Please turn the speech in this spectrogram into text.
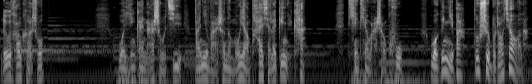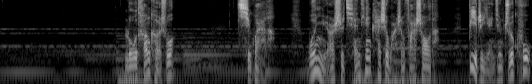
刘堂客说：“我应该拿手机把你晚上的模样拍下来给你看，天天晚上哭，我跟你爸都睡不着觉呢。”鲁堂客说：“奇怪了，我女儿是前天开始晚上发烧的，闭着眼睛直哭，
